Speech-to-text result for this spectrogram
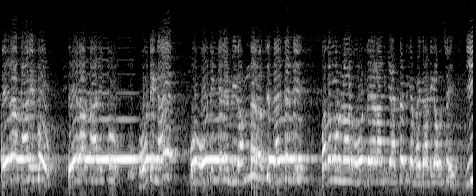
तेरह तारीख को तेरह तारीख को ఓటింగ్ है वो ఓటింగ్ के लिए మీరు అందరూ వచ్చి దయచేసి పదమూడు నాడు ఓట్లు వేయడానికి అత్యధిక మెజార్టీగా వచ్చి ఈ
